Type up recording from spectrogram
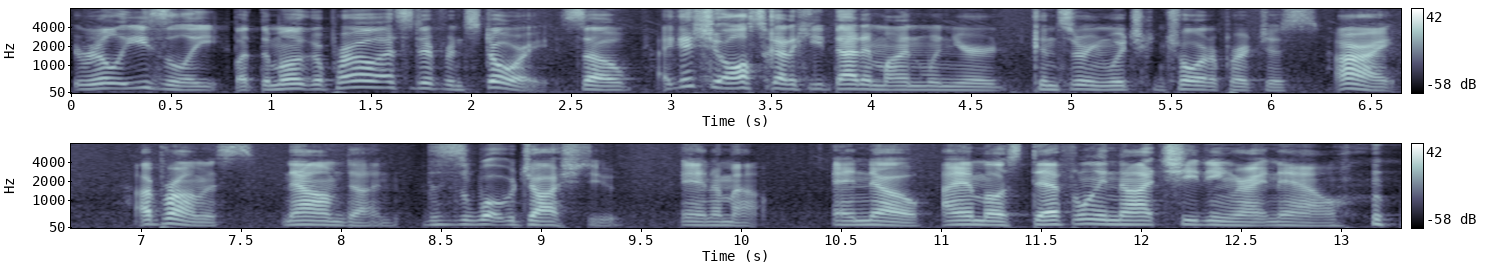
real easily, but the Moga Pro, that's a different story. So I guess you also got to keep that in mind when you're considering which controller to purchase. Alright, I promise. Now I'm done. This is what would Josh do, and I'm out. And no, I am most definitely not cheating right now.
